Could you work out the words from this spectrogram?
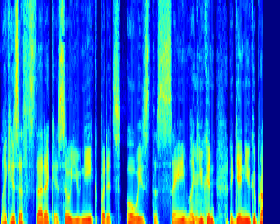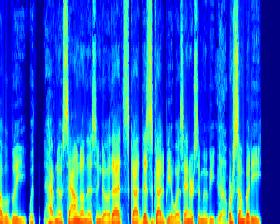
like his aesthetic is so unique, but it's always the same. Like you Mhm. can again, you could probably with have no sound on this and go, that's got this has got to be a Wes Anderson movie Yeah. or somebody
